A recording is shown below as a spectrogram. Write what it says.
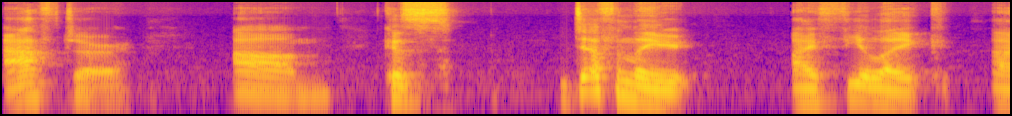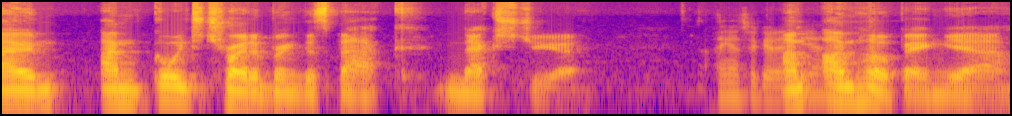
after, because definitely, I feel like I'm I'm going to try to bring this back next year. I think that's a good I'm idea. I'm hoping, yeah.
